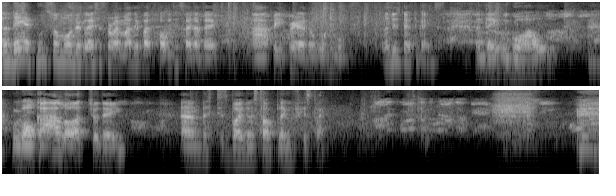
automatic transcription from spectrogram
And then I put some other glasses for my mother, but always inside a bag, uh, paper I don't go remove. And this that, guys. And then we go out. We walk a lot today, and this boy don't stop playing with his toy.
